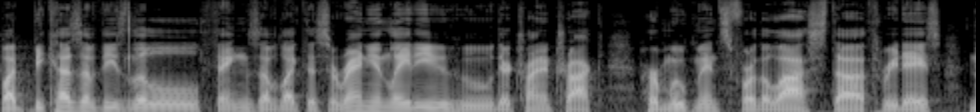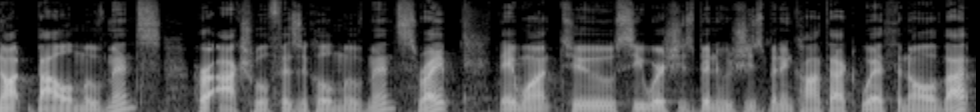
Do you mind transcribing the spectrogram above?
but because of these little things of like this Iranian lady who they're trying to track her movements for the last uh, three days, not bowel movements, her actual physical movements, right? They want to see where she's been, who she's been in contact with, and all of that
